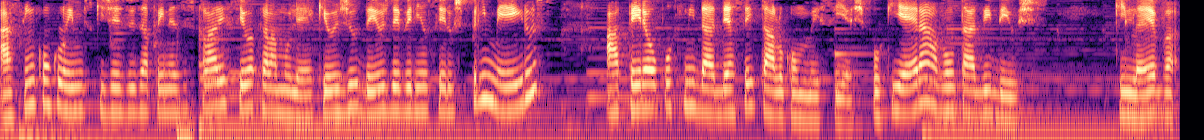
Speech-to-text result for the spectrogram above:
Assim concluímos que Jesus apenas esclareceu àquela mulher que os judeus deveriam ser os primeiros a ter a oportunidade de aceitá-lo como Messias, porque era a vontade de Deus que leva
